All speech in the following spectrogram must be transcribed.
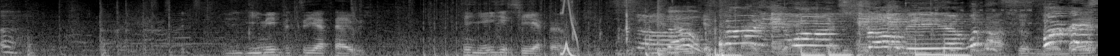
Uh, You, you need the CFO. You need the CFO. go. Somebody once told me that what the fuck is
